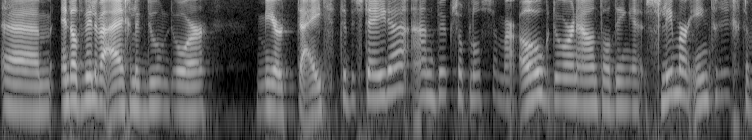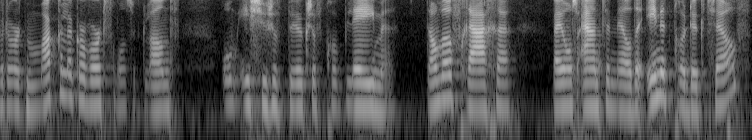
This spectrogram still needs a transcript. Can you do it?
Um, en dat willen we eigenlijk doen door meer tijd te besteden aan bugs oplossen, maar ook door een aantal dingen slimmer in te richten, waardoor het makkelijker wordt voor onze klant om issues of bugs of problemen dan wel vragen bij ons aan te melden in het product zelf.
